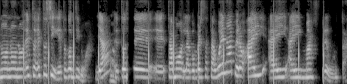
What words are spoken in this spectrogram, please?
No, no, no, esto, esto sigue, esto continúa, ¿ya? Ah. Entonces, eh, estamos, la conversa está buena, pero hay, hay, hay más preguntas.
